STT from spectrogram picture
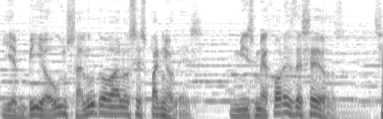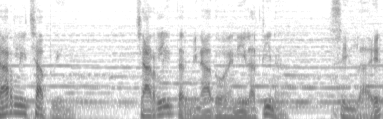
y envío un saludo a los españoles. Mis mejores deseos, Charlie Chaplin. Charlie terminado en I latina, sin la E.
